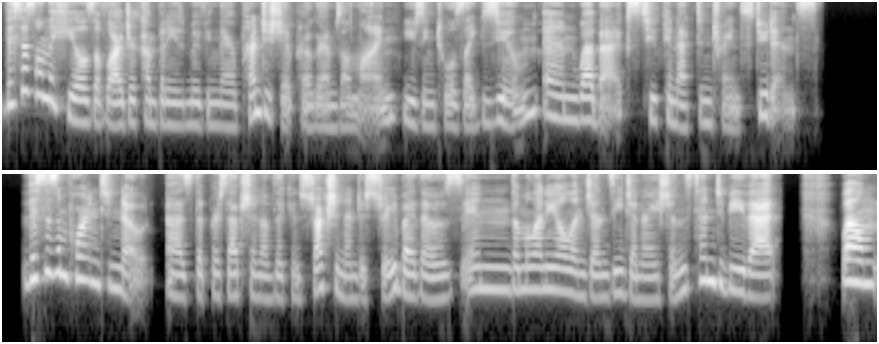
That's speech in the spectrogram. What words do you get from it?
This is on the heels of larger companies moving their apprenticeship programs online using tools like Zoom and WebEx to connect and train students. This is important to note, as the perception of the construction industry by those in the millennial and Gen Z generations tend to be that, well,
